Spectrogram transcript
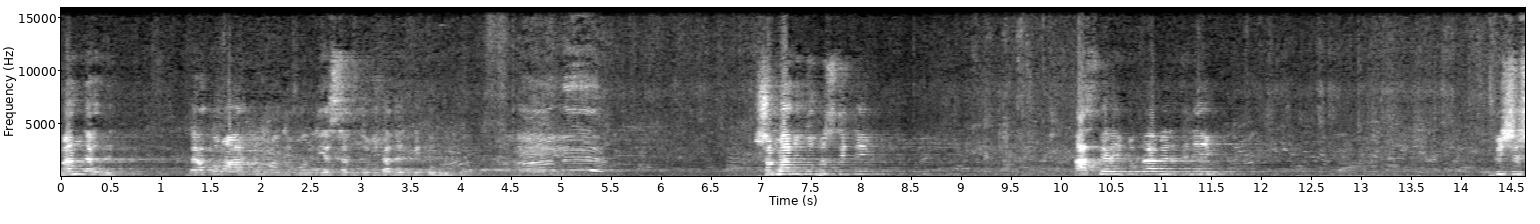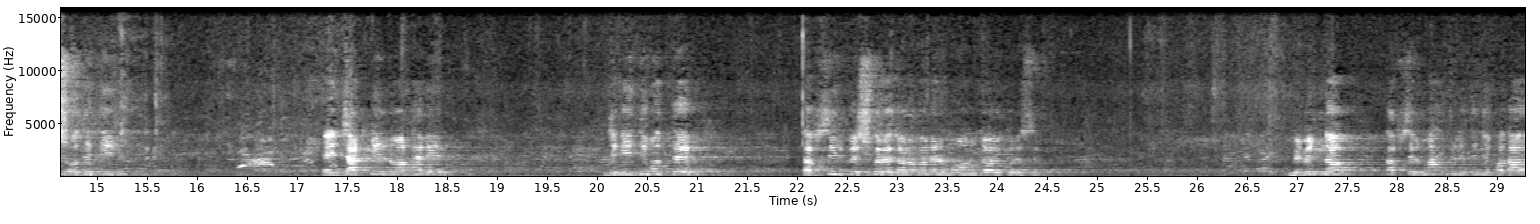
ইমানদারদেরকে, যারা তোমার জন্য জীবন দিয়েছেন, তুমি তাদেরকে কবুল করো। সম্মানিত উপস্থিতি। আজকের এই প্রোগ্রামের দিনে বিশেষ অতিথি, এই চারটি নোয়াখালীর যিনি ইতিমধ্যে তাফসির পেশ করে জনগণের মন জয় করেছেন। বিভিন্ন তাফসির মাহফিলে তিনি প্রধান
